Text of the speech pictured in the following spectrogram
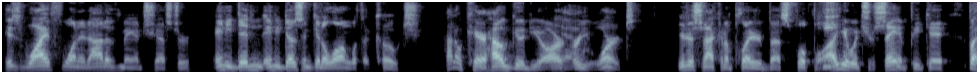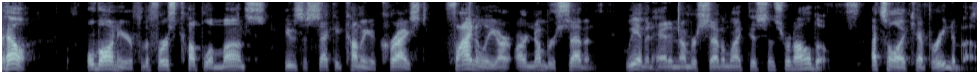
his wife wanted out of manchester and he didn't and he doesn't get along with a coach i don't care how good you are Yeah. or you weren't you're just not going to play your best football He- i get what you're saying pk but hell hold on here for the first couple of months he was the second coming of christ finally our, our number seven we haven't had a number seven like this since ronaldo. That's all i kept reading about.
